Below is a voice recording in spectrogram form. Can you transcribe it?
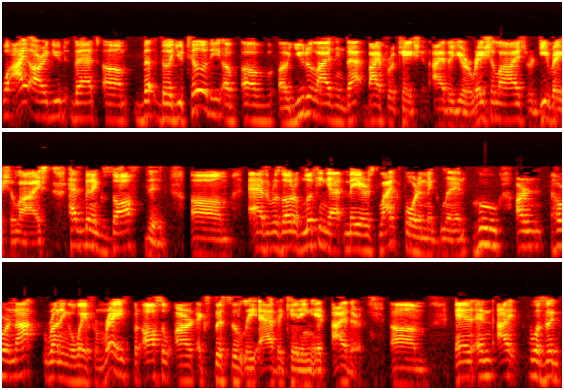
Well, I argued that um, the, the utility of, of, of utilizing that bifurcation, either you're racialized or deracialized, has been exhausted um, as a result of looking at mayors like Ford and McLin, who are who are not running away from race, but also aren't explicitly advocating it either. Um, and and I was a,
